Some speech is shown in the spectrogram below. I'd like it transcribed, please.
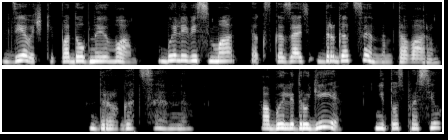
Девочки, подобные вам, были весьма, так сказать, драгоценным товаром. Драгоценным. А были другие? Не то спросил,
